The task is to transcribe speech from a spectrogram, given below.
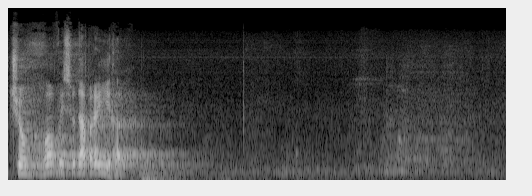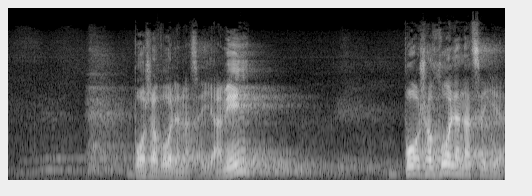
Чого ви сюди приїхали? Божа воля на це є. Амінь. Божа воля на це є.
